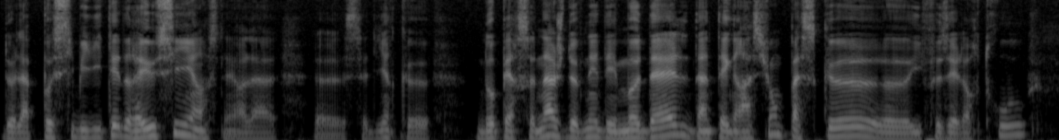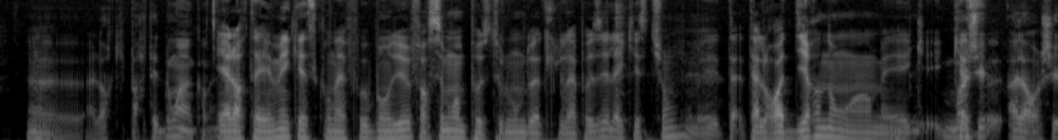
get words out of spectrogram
de la possibilité de réussir. C'est-à-dire, c'est-à-dire que nos personnages devenaient des modèles d'intégration parce qu'ils euh, faisaient leur trou, mm. euh, alors qu'ils partaient de loin. Quand même. Et alors, t'as aimé Qu'est-ce qu'on a fait au bon Dieu? Forcément, on pose, tout le monde doit te la poser la question, mais t'as as le droit de dire non. Hein, mais Moi, alors, je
